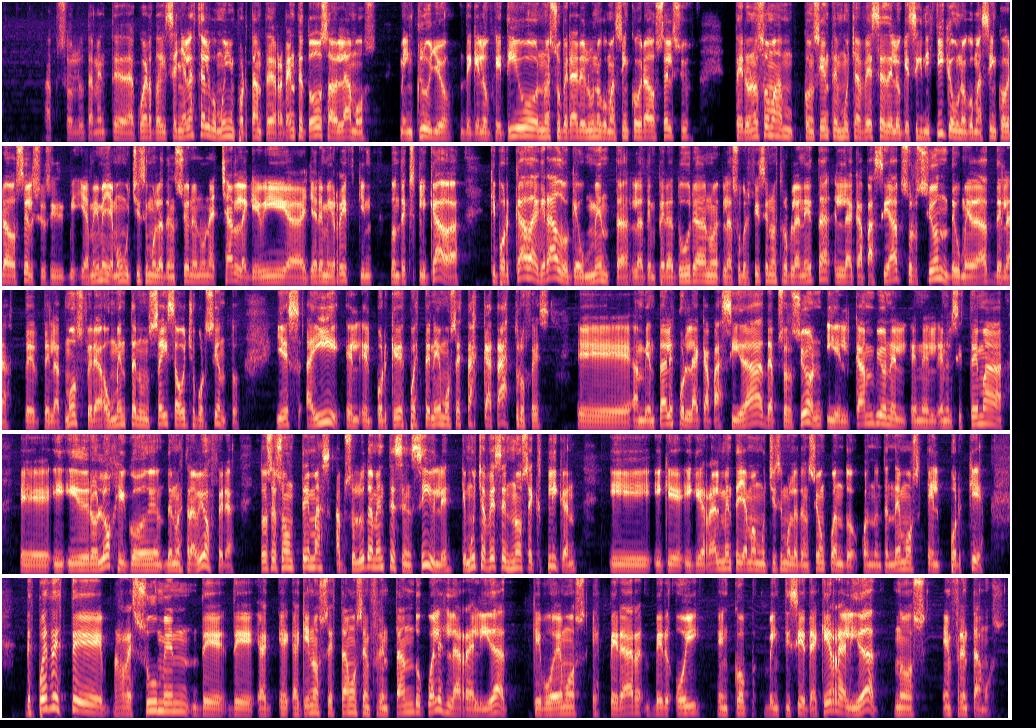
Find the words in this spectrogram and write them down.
Absolutamente de acuerdo. Y señalaste algo muy importante. De repente todos hablamos, me incluyo, de que el objetivo no es superar el 1,5 grados Celsius, pero no somos conscientes muchas veces de lo que significa 1,5 grados Celsius. Y, a mí me llamó muchísimo la atención en una charla que vi a Jeremy Rifkin, donde explicaba que por cada grado que aumenta la temperatura, la superficie de nuestro planeta, la capacidad de absorción de humedad de la, de, la atmósfera aumenta en un 6 a 8%. Y es ahí el, el por qué después tenemos estas catástrofes eh, ambientales por la capacidad de absorción y el cambio en el, en el, en el sistema eh, hidrológico de, nuestra biosfera. Entonces son temas absolutamente sensibles que muchas veces no se explican y, que, que, realmente llaman muchísimo la atención cuando, cuando entendemos el por qué. Después de este resumen de, de a qué nos estamos enfrentando, ¿cuál es la realidad que podemos esperar ver hoy en COP27? ¿A qué realidad nos enfrentamos?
